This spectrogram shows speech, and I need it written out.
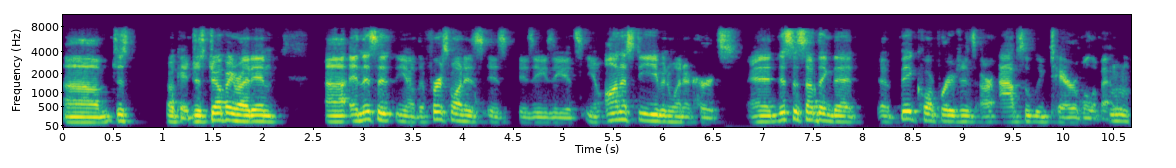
um, just okay, just jumping right in. Uh, and this is you know the first one is is is easy. It's you know honesty even when it hurts. And this is something that uh, big corporations are absolutely terrible about. Mm.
